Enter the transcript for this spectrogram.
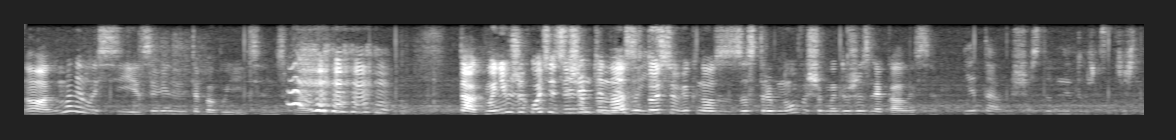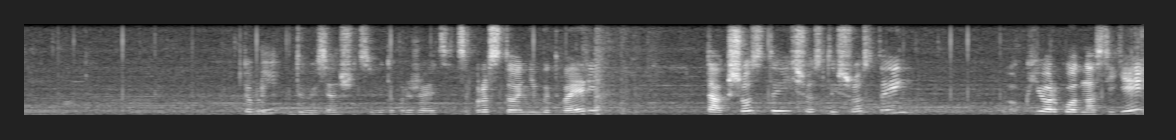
А, ну в мене лисіє, це він тебе боїться, насправді. Так, мені вже хочеться, Це щоб до тебе нас боїться. хтось у вікно застрибнув і щоб ми дуже злякалися. Я також, щось тут не дуже страшне. Добре, Ні. дивися, що це відображається. Це просто ніби двері. Так, шостий, шостий, шостий. QR-код у нас є.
